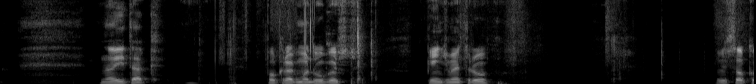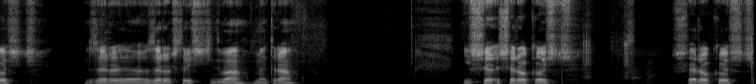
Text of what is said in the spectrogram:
no i tak. Pokrak ma długość 5 metrów. Wysokość 0 0,42 metra. I sze- szerokość szerokość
